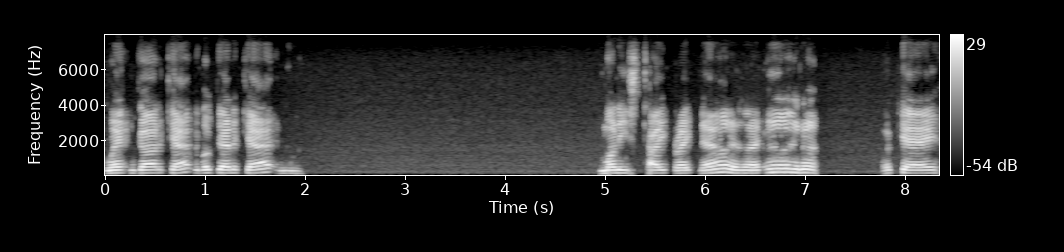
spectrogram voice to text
went and got a cat. We looked at a cat, and money's tight right now. And like, oh, you know, okay,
